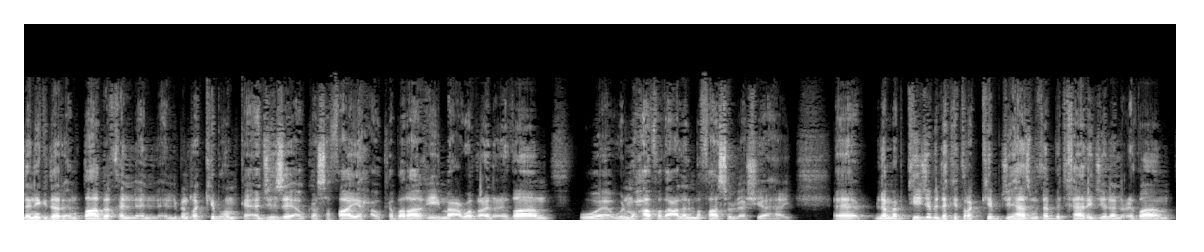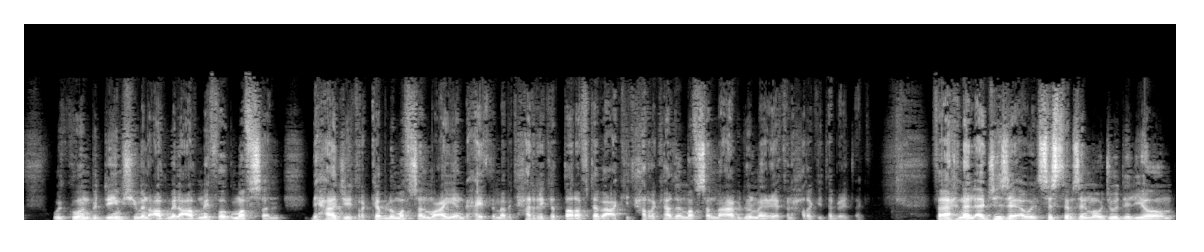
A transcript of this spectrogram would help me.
لنقدر نطابق اللي بنركبهم كأجهزة أو كصفايح أو كبراغي مع وضع العظام والمحافظة على المفاصل والأشياء هاي. لما بتيجي بدك تركب جهاز مثبت خارجي للعظام ويكون بده يمشي من عظمة لعظمة فوق مفصل بحاجة يتركب له مفصل معين بحيث لما بتحرك الطرف تبعك يتحرك هذا المفصل معاه بدون ما يعيق الحركة تبعتك. فإحنا الأجهزة أو ال systems الموجودة اليوم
